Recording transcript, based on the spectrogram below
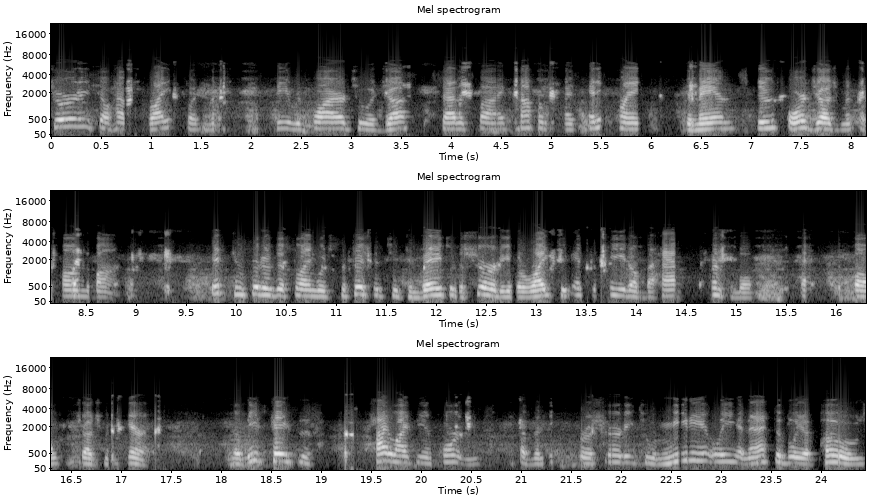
surety shall have the right but not be required to adjust, satisfy, compromise any claim, demand, suit, or judgment upon the bond. It considered this language sufficient to convey to the surety the right to intercede on behalf of the principal at the default judgment hearing. So these cases highlight the importance of the need for a surety to immediately and actively oppose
